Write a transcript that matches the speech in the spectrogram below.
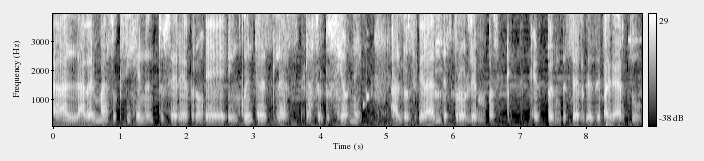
al, haber más oxígeno en tu cerebro, eh, encuentras las, las soluciones a los grandes problemas que, que pueden ser desde pagar tu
